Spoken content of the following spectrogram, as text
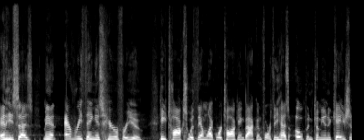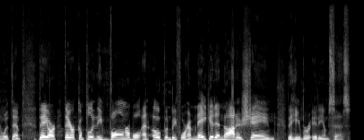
And he says, Man, everything is here for you. He talks with them like we're talking back and forth. He has open communication with them. They are, they are completely vulnerable and open before him, naked and not ashamed, the Hebrew idiom says.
